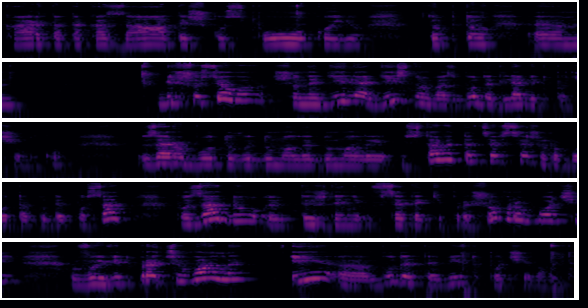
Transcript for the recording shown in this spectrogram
карта, така затишку, спокою. Тобто. Ем, більш усього, що неділя дійсно у вас буде для відпочинку. За роботу ви думали, думали, оставите це все ж, робота буде посад, позаду, е, тиждень все-таки пройшов робочий, ви відпрацювали і е, будете відпочивати.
